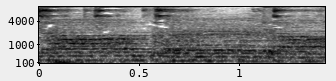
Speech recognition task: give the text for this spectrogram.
Amen.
